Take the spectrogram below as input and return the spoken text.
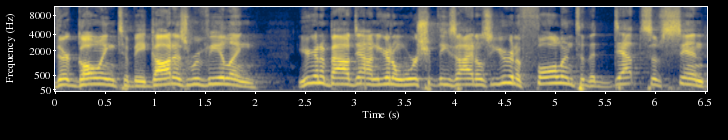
They're going to be. God is revealing. You're going to bow down. You're going to worship these idols. You're going to fall into the depths of sin.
